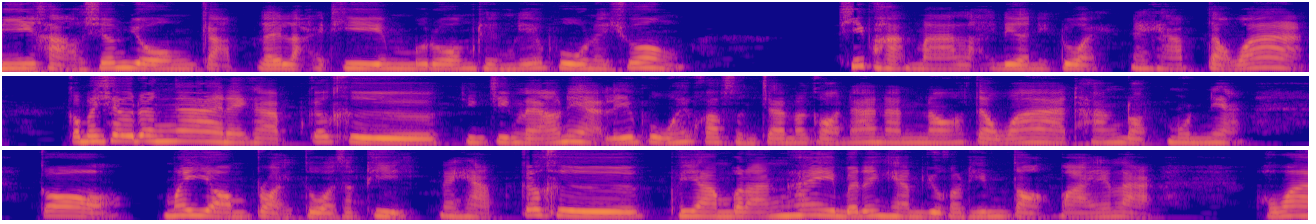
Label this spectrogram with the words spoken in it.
มีข่าวเชื่อมโยงกับหลาย ๆ ทีมรวมถึงลิเวอร์พูลในช่วงที่ผ่านมาหลายเดือนอีกด้วยนะครับ แต่ว่าก็ไม่ใช่เรื่องง่ายนะครับ ก็คือจริง ๆ แล้วเนี่ยลิเวอร์พูลให้ความสนใจมาก่อนหน้านั้นเนาะแต่ว่าทางดอทมุนเนี่ยก็ไม่ยอมปล่อยตัวสักทีนะครับ ก็คือพยายามรั้งให้เบลลิงแฮมอยู่กับทีมต่อไปนั่นแหละเพราะว่า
